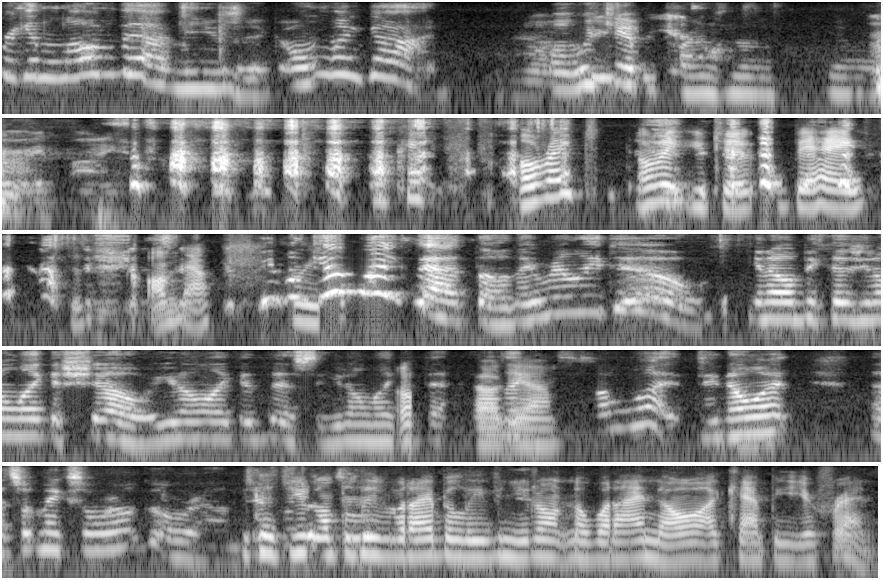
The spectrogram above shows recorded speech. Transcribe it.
freaking love that music. Oh my god. Well, we can't be friends now. you know. All right, fine. Okay. All right. All right, you two. Behave. Just calm down. People Breathe. get like that though. They really do. You know, because you don't like a show, you don't like a this, you don't like Oh, a that. God, Like, yeah. So what? Do you know what? That's what makes the world go around. Because you don't believe what I believe and you don't know what I know, I can't be your friend.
